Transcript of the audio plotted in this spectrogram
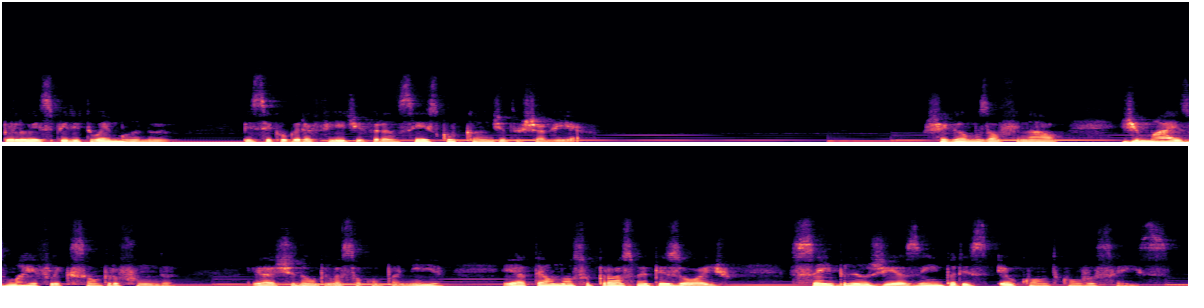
pelo Espírito Emmanuel, Psicografia de Francisco Cândido Xavier. Chegamos ao final de mais uma reflexão profunda. Gratidão pela sua companhia e até o nosso próximo episódio. Sempre nos dias ímpares eu conto com vocês.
